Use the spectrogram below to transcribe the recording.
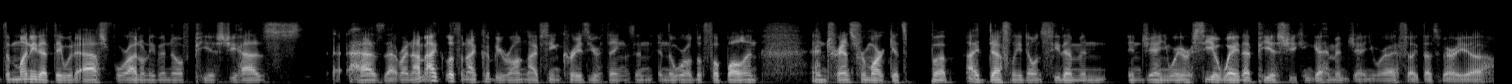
the money that they would ask for, I don't even know if PSG has has that right now. I, listen, I could be wrong. I've seen crazier things in, in the world of football and and transfer markets, but I definitely don't see them in in January or see a way that PSG can get him in January. I feel like that's very uh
